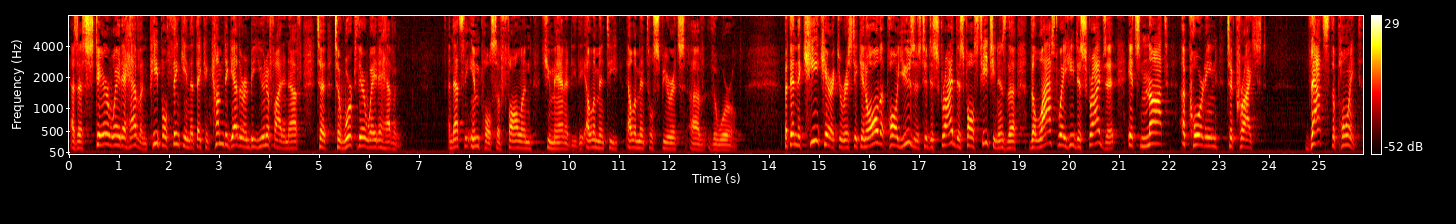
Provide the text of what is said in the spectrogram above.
as a stairway to heaven. People thinking that they can come together and be unified enough to, to work their way to heaven. And that's the impulse of fallen humanity, the elemental spirits of the world. But then the key characteristic in all that Paul uses to describe this false teaching is the, the last way he describes it it's not according to Christ. That's the point.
